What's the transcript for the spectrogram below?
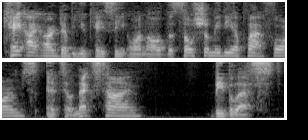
KIRWKC on all the social media platforms. Until next time, be blessed.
